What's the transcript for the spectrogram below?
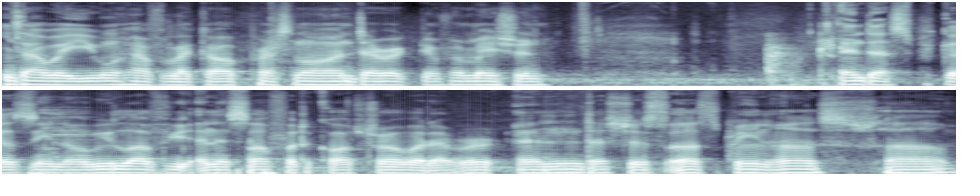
that way you won't have like our personal and direct information. And that's because you know we love you, and it's all for the culture or whatever, and that's just us being us. So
